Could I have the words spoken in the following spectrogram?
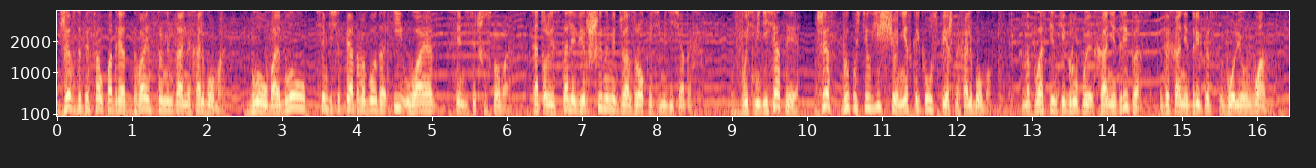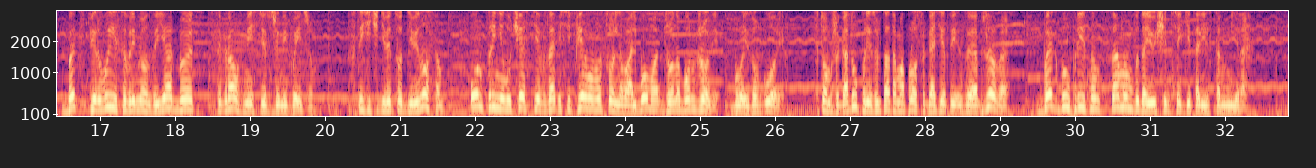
Джефф записал подряд два инструментальных альбома «Blow by Blow» 75 года и «Wired» 76 которые стали вершинами джаз-рока 70-х. В 80-е Джефф выпустил еще несколько успешных альбомов. На пластинке группы Honey Drippers The Honey Drippers Volume 1 Бек впервые со времен The Yardbirds сыграл вместе с Джимми Пейджем. В 1990-м он принял участие в записи первого сольного альбома Джона Бон Джови «Blaze of Glory». В том же году, по результатам опроса газеты The Observer, Бек был признан самым выдающимся гитаристом мира.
